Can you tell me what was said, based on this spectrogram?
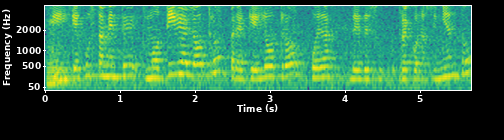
de... sí, ¿Mm? que justamente motive al otro para que el otro pueda, desde su reconocimiento,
